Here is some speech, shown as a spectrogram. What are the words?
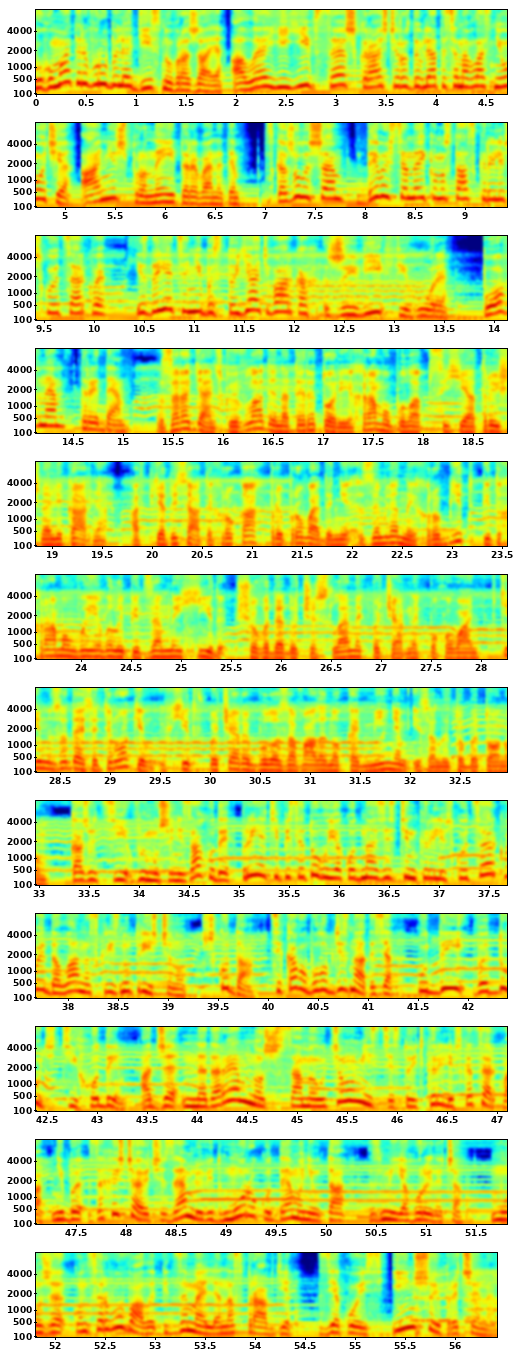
Храму. Богоматір Врубеля дійсно вражає, але її все ж краще роздивлятися на власні очі, аніж про неї теревенити. Скажу лише, дивишся на іконостас Кирилівської церкви, і здається, ніби стоять в арках живі фігури, повне 3D. За радянської влади на території храму була психіатрична лікарня. А в 50-х роках при проведенні земляних робіт під храмом виявили підземний хід, що веде до численних печерних поховань. Втім, за 10 років вхід в печери було завалено камінням і залито бетоном. Кажуть, ці вимушені заходи прийняті після того, як одна зі стін Кирилівської церкви дала наскрізну тріщину. Шкода, цікаво було б дізнатися, куди ведуть ті ходи. Адже недаремно ж саме у цьому місці стоїть Кирилівська церква, ніби захищаючи землю від мороку, демонів та Змія Горинича. Може, консервували підземелля насправді з якоїсь іншої причини.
